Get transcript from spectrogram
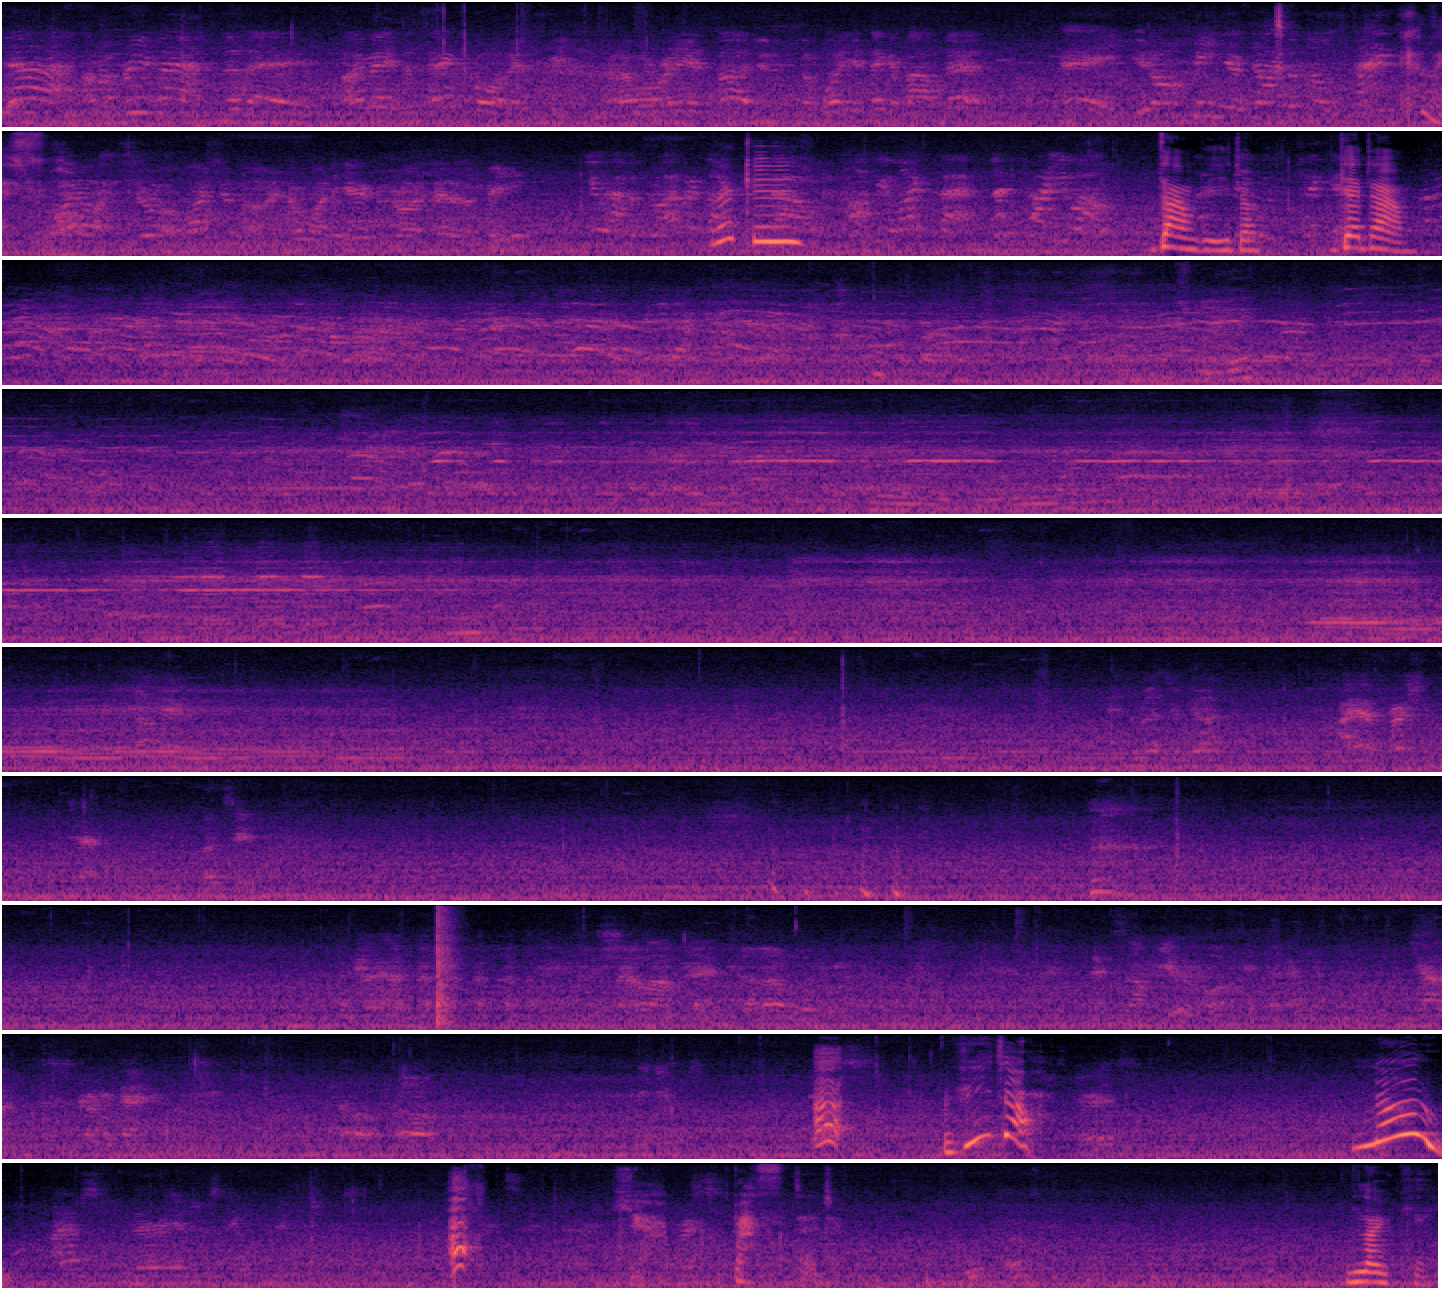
Yeah, I'm a free man today. I made the tank corps this week, and I'm already so what do you think about that? Hey, you don't mean you're those tanks? Not? Sure, why shouldn't I? One here. You have a driver's Like down, Vita. Get down. Okay. Down. I have pressure. Let's see. Shut up, uh, bastard. Loki.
